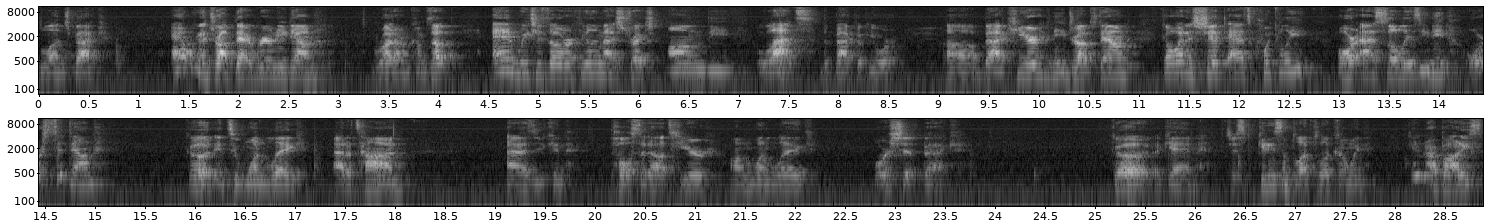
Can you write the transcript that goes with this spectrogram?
lunge back. And we're gonna drop that rear knee down, right arm comes up, and reaches over, feeling that stretch on the lats, the back of your uh, back here. Knee drops down. Go ahead and shift as quickly or as slowly as you need, or sit down, good, into one leg at a time as you can pulse it out here on one leg or shift back. Good, again, just getting some blood flow going, getting our bodies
